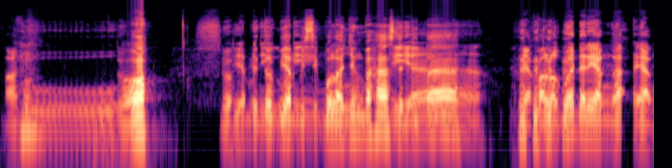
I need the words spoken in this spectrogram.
Aduh Duh. Duh, Dia itu biar bisik bola aja yang bahas Iya. kita Ya kalau gue dari yang nggak yang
